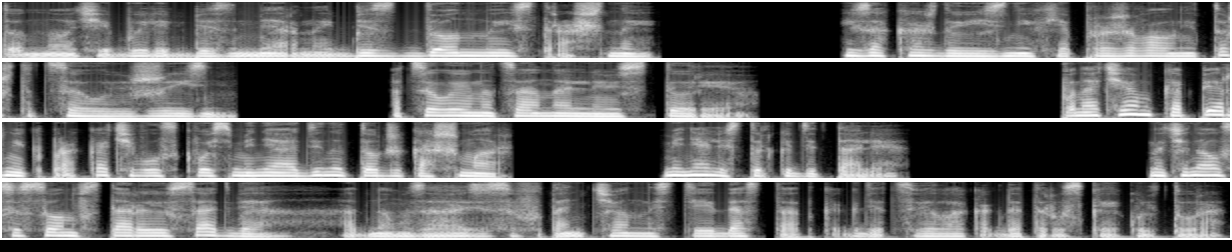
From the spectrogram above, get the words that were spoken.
то ночи были безмерны, бездонны и страшны и за каждую из них я проживал не то что целую жизнь, а целую национальную историю. По ночам Коперник прокачивал сквозь меня один и тот же кошмар. Менялись только детали. Начинался сон в старой усадьбе, одном из оазисов утонченности и достатка, где цвела когда-то русская культура.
